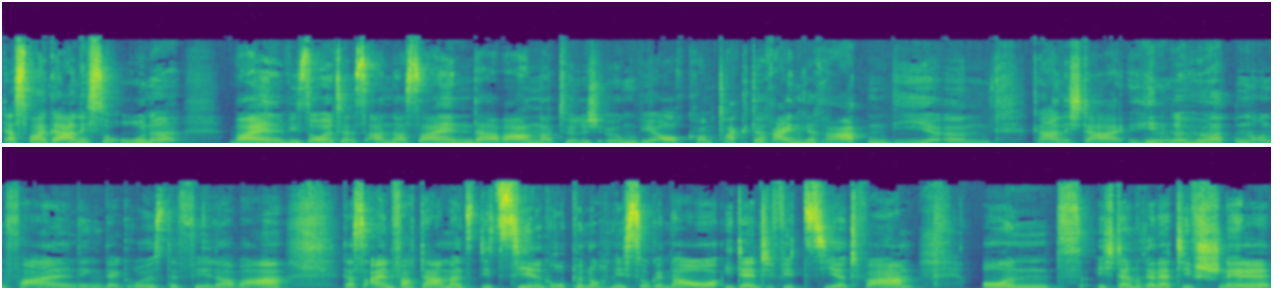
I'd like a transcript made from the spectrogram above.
Das war gar nicht so ohne, weil wie sollte es anders sein? Da waren natürlich irgendwie auch Kontakte reingeraten, die ähm, gar nicht da hingehörten und vor allen Dingen der größte Fehler war, dass einfach damals die Zielgruppe noch nicht so genau identifiziert war und ich dann relativ schnell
